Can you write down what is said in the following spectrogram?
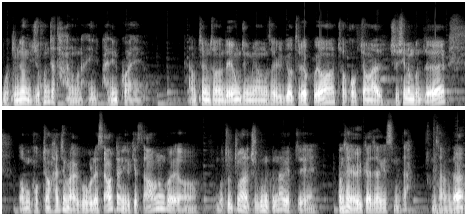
뭐 김성주 씨 혼자 다 하는 건 아니, 아닐 거 아니에요. 아무튼 저는 내용 증명서 읽어드렸고요. 저 걱정 주시는 분들 너무 걱정하지 말고 원래 싸울 때는 이렇게 싸우는 거예요. 뭐 둘 중 하나 죽으면 끝나겠지. 영상 여기까지 하겠습니다. 감사합니다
